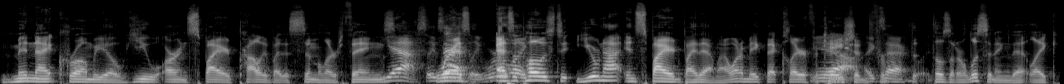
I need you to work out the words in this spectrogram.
midnight chromeo you are inspired probably by the similar things Yes, whereas exactly. We're as like- opposed to you're not inspired by them i want to make that clarification Yeah, for th- those that are listening that like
